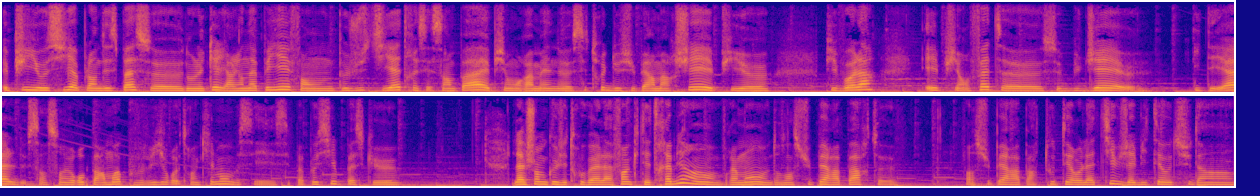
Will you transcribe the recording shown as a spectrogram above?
Et puis aussi, il y a plein d'espaces euh, dans lesquels il n'y a rien à payer. Enfin, on peut juste y être et c'est sympa. Et puis on ramène euh, ces trucs du supermarché. Et puis, euh, Puis voilà. Et puis en fait, ce budget idéal de 500 euros par mois pour vivre tranquillement, bah, c'est pas possible parce que la chambre que j'ai trouvée à la fin, qui était très bien, hein, vraiment dans un super appart, enfin super appart, tout est relatif. J'habitais au-dessus d'un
